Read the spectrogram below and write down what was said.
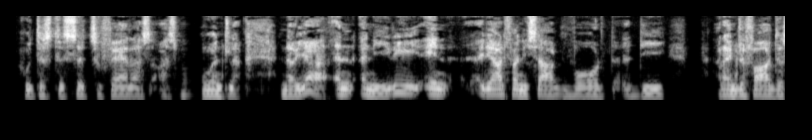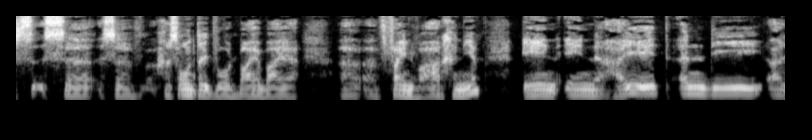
goedes te sit so ver as as moontlik. Nou ja, in in hierdie en uit die hart van die saak word die ruimtevaders se se gesondheid word baie baie uh, fyn waargeneem en en hy het in die uh,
